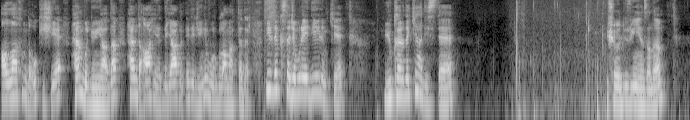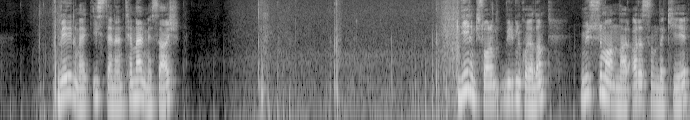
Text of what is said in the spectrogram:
Allah'ın da o kişiye hem bu dünyada hem de ahirette yardım edeceğini vurgulamaktadır. Biz de kısaca buraya diyelim ki yukarıdaki hadiste şöyle düzgün yazalım. Verilmek istenen temel mesaj diyelim ki sonra virgül koyalım. Müslümanlar arasındaki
